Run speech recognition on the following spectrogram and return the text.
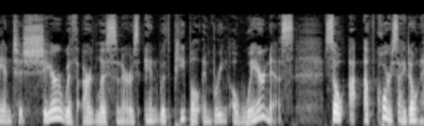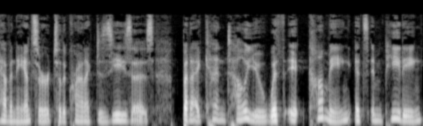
and to share with our listeners and with people and bring awareness. So, uh, of course, I don't have an answer to the chronic diseases, but I can tell you with it coming, it's impeding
